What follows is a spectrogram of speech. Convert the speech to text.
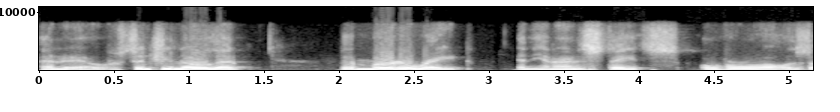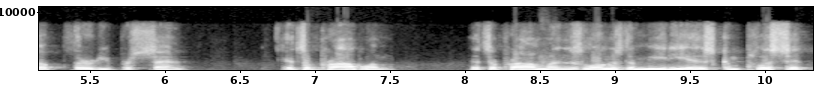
and since you know that the murder rate in the United States overall is up 30%. It's a problem. It's a problem. And as long as the media is complicit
